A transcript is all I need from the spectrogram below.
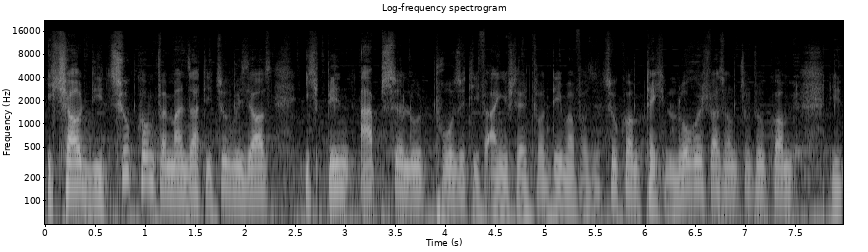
ich schaue die Zukunft, wenn man sagt, die Zukunft, wie sie aus, ich bin absolut positiv eingestellt von dem, was uns zukommt, technologisch, was uns zukommt. Die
